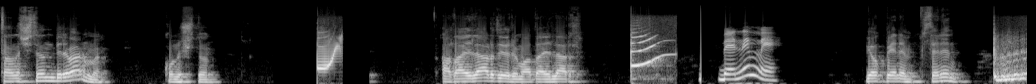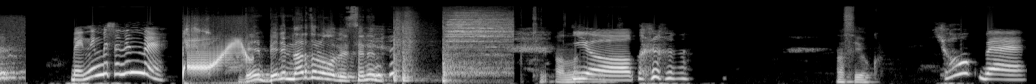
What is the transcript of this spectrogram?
tanıştığın biri var mı? Konuştuğun. Adaylar diyorum adaylar. Benim mi? Yok benim. Senin. Benim mi senin mi? Benim, benim nereden olabilir senin? Anlamadım. Yok. Nasıl yok? Yok be.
